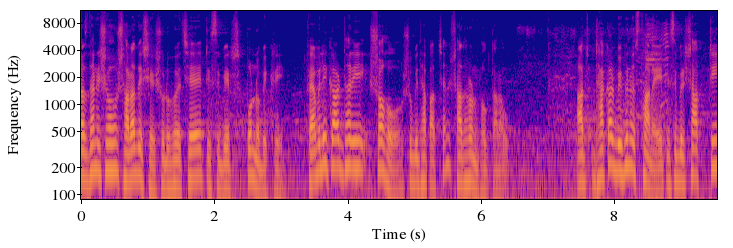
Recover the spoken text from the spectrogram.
রাজধানী সহ সারা দেশে শুরু হয়েছে টিসিবির পণ্য বিক্রি। ফ্যামিলি কার্ডধারী সহ সুবিধা পাচ্ছেন সাধারণ ভোক্তারাও। আজ ঢাকার বিভিন্ন স্থানে টিসিবির সাতটি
